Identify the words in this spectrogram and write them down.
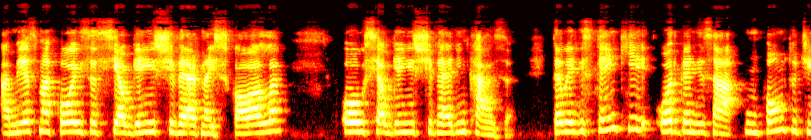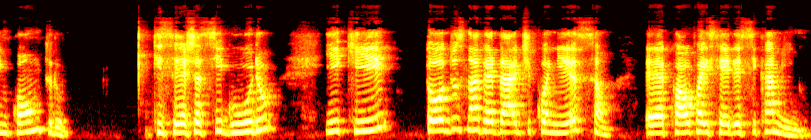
A mesma coisa se alguém estiver na escola ou se alguém estiver em casa. Então, eles têm que organizar um ponto de encontro que seja seguro e que todos, na verdade, conheçam é, qual vai ser esse caminho.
